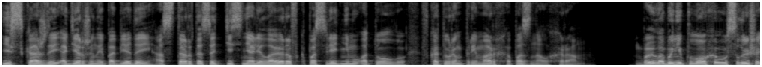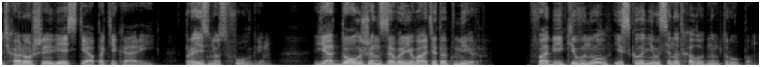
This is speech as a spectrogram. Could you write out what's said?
и с каждой одержанной победой Астартес оттесняли лаэров к последнему атоллу, в котором примарх опознал храм. «Было бы неплохо услышать хорошие вести, апотекарий», – произнес Фулгрим. Я должен завоевать этот мир!» Фабий кивнул и склонился над холодным трупом.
